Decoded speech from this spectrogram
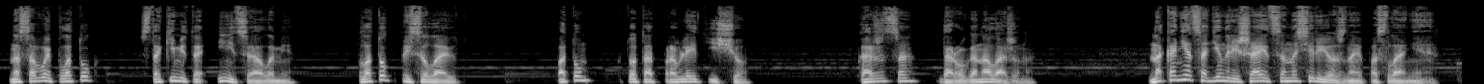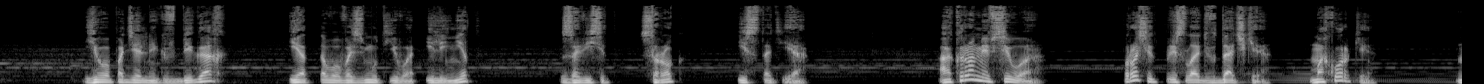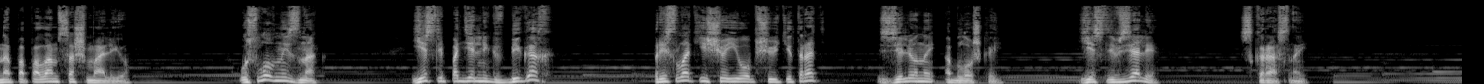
носовой платок с такими-то инициалами. Платок присылают. Потом кто-то отправляет еще. Кажется, Дорога налажена. Наконец, один решается на серьезное послание. Его подельник в бегах, и от того, возьмут его или нет, зависит срок и статья. А кроме всего, просит прислать в дачке махорки напополам со шмалью. Условный знак. Если подельник в бегах, прислать еще и общую тетрадь с зеленой обложкой. Если взяли, с красной.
